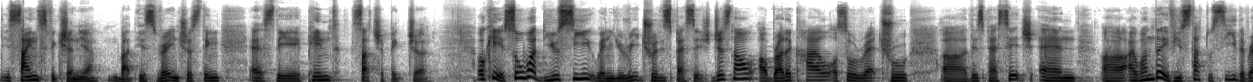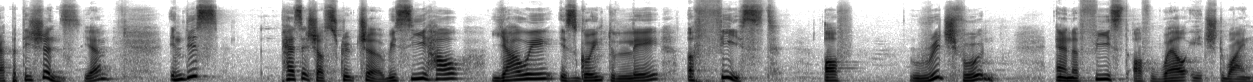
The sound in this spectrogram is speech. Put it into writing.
it's science fiction, yeah, but it's very interesting as they paint such a picture. Okay, so what do you see when you read through this passage? Just now, our brother Kyle also read through uh, this passage, and uh, I wonder if you start to see the repetitions. Yeah, in this passage of scripture, we see how Yahweh is going to lay a feast of rich food and a feast of well aged wine.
